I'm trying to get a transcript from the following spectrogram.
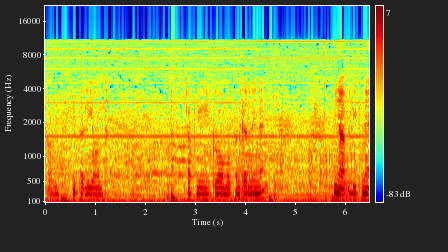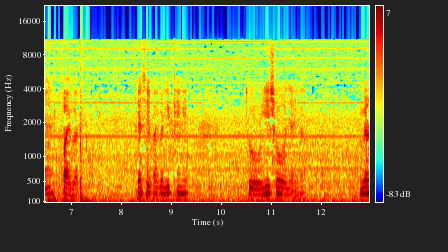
सॉरी पहले ऑन था। अपनी क्रोम ओपन कर लेना है। यहाँ पे लिखना है फाइबर कैसे फाइबर लिखेंगे? तो ये शो हो जाएगा। अगर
